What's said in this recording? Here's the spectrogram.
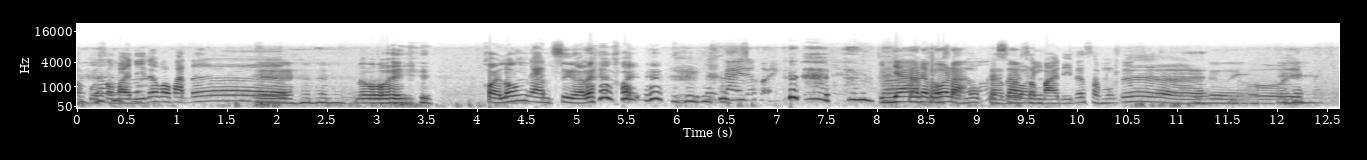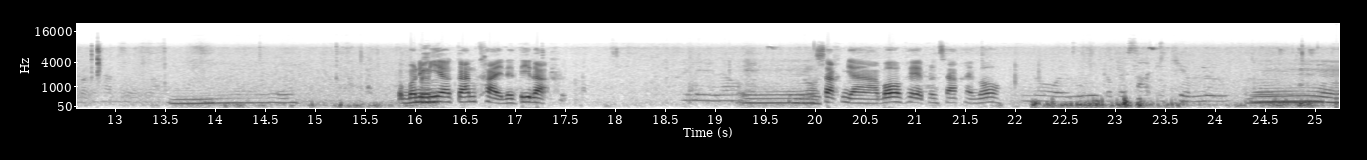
น้องผู้สบายดีเด้อว่าพัดเด้เอออโดยข่อยลงงานเสือเด้อข่อยไกลเด้อข่อยกินยาได้บ่ล่ะสมุกแต่เด้เช้าอสนี่บายดีเด้อสมุกเด้อเลยโอ้ยก็บ่ได้มีอาการไข้ได้ติล่ะไม่แน่แล้วอืมซักยาบ่แพทย์เพิ่นซักให้บ่โด ข็มหนึงอืม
